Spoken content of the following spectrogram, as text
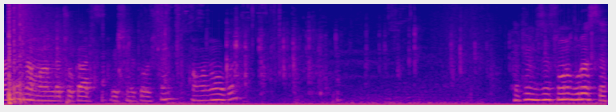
Ben de zamanında çok artistik peşinde koştum. Ama ne oldu? Hepimizin sonu burası.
